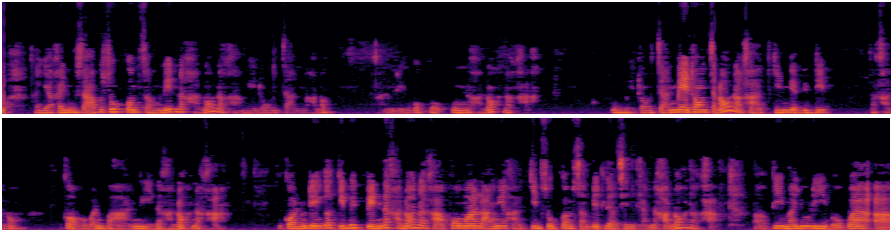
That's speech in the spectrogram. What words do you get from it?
นอยากให้ลุงสาวประสบความสำเร็จนะคะเนาะนะคะเมดองจันนะคะเนาะอันนี้ก็ขอบคุณนะคะเนาะนะคะขอบคุณเมดองจันทร์เมทองจันเนาะนะคะกินแบบดิบๆนะคะเนาะก็หวานๆดีนะคะเนาะนะคะ ก่อนนูเด้งก็กินไม่เป็นนะคะเนาะนะคะพอมาหลังเนี่ยค่ะ กินประสบความสำเร็จแล้วเช่นกันนะคะเนาะนะคะพี่มายุรีบอกว่าอ่า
